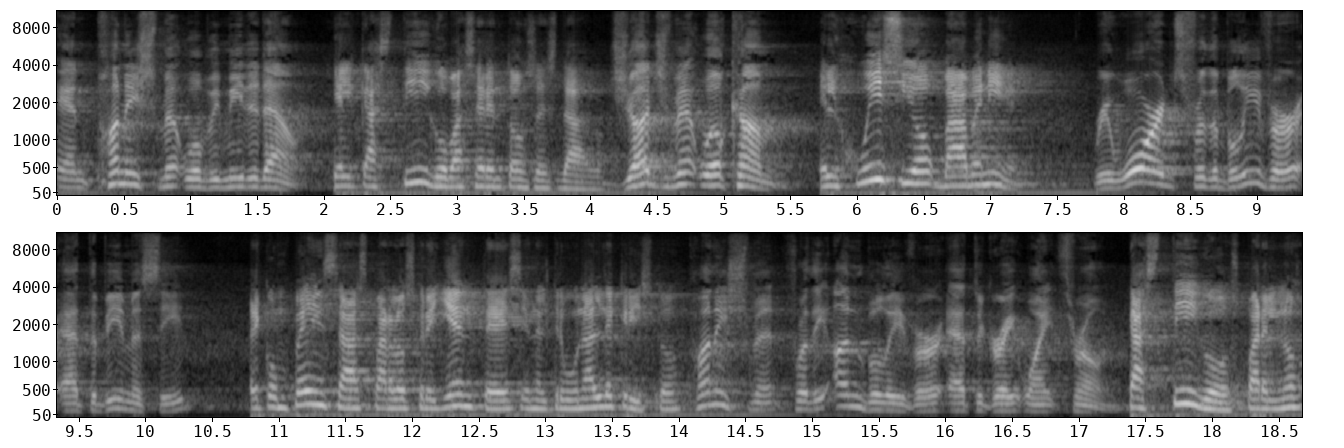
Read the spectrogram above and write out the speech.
and punishment will be meted out. y el castigo va a ser entonces dado. Judgment will come. El juicio va a venir. Rewards for the believer at the Bema seat, Recompensas para los creyentes en el tribunal de Cristo. punishment for the unbeliever at the great white throne. Castigos para el no,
